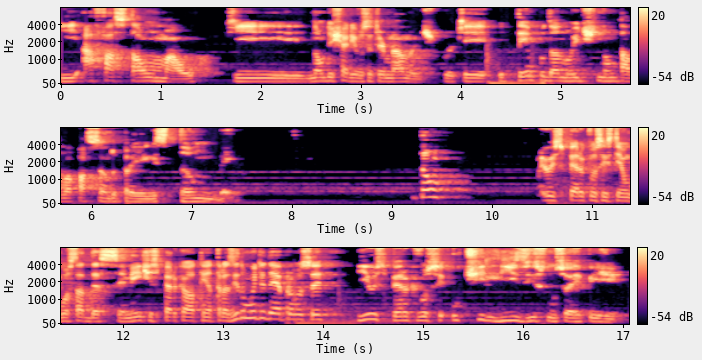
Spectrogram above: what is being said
e afastar um mal que não deixaria você terminar a noite, porque o tempo da noite não estava passando para eles também. Então, eu espero que vocês tenham gostado dessa semente, espero que ela tenha trazido muita ideia para você e eu espero que você utilize isso no seu RPG.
